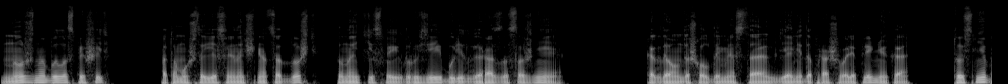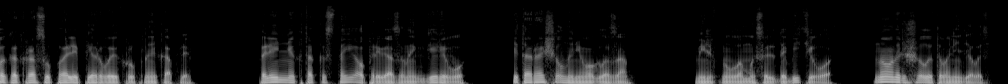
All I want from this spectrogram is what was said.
Нужно было спешить, потому что если начнется дождь, то найти своих друзей будет гораздо сложнее. Когда он дошел до места, где они допрашивали пленника, то с неба как раз упали первые крупные капли. Пленник так и стоял, привязанный к дереву, и таращил на него глаза. Мелькнула мысль добить его, но он решил этого не делать.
